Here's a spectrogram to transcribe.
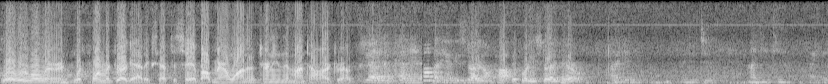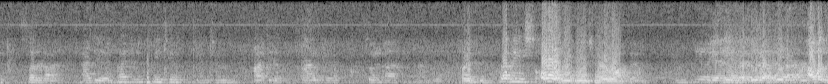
where we will learn what former drug addicts have to say about marijuana turning them onto hard drugs. How many of you started on pot before you started heroin? I did. I did too. I did too. I did. So did I. I did. I did. Me too. Me too. I did. I did. So did I. I did. I did. That means all of you used marijuana then? Yeah. Yeah, yeah. I was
